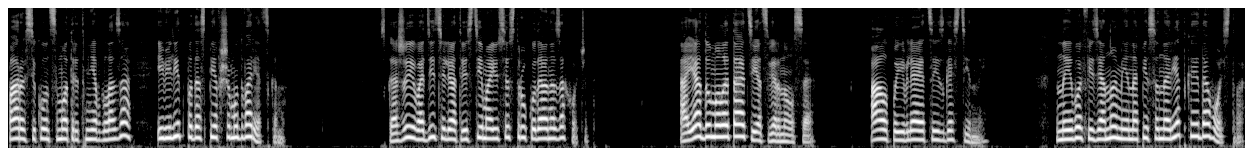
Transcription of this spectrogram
Пару секунд смотрит мне в глаза и велит подоспевшему дворецкому. «Скажи водителю отвезти мою сестру, куда она захочет». «А я думал, это отец вернулся». Ал появляется из гостиной. На его физиономии написано редкое довольство.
